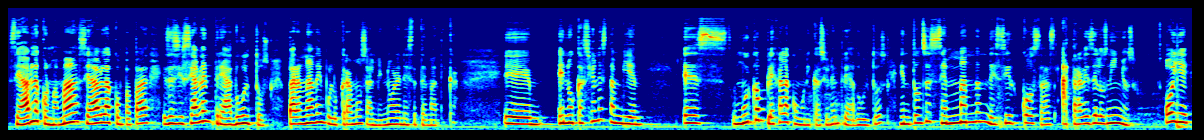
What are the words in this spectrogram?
se habla con mamá, se habla con papá, es decir, se habla entre adultos. Para nada involucramos al menor en esta temática. Eh, en ocasiones también es muy compleja la comunicación entre adultos, entonces se mandan decir cosas a través de los niños. Oye,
